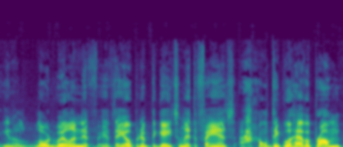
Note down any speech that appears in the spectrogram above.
you know, Lord willing, if if they open up the gates and let the fans, I don't think we'll have a problem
